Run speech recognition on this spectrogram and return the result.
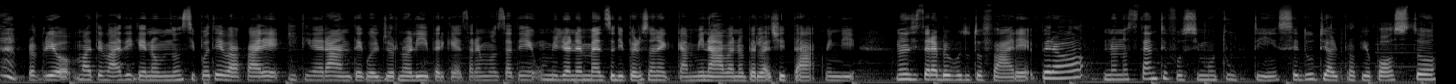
proprio matematiche non, non, si poteva fare itinerante quel giorno lì perché saremmo stati un milione e mezzo di persone che camminavano per la città, quindi non si sarebbe potuto fare. Però, nonostante fossimo tutti seduti al proprio posto,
